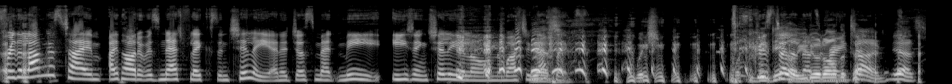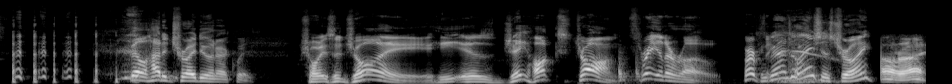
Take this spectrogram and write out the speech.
For the longest time, I thought it was Netflix and chili, and it just meant me eating chili alone and watching Yes. Netflix. Which what's the big deal? You do it all the time. Yes. Bill, how did Troy do in our quiz? Troy's a joy. He is Jayhawk strong, three in a row. Perfect. Congratulations, Troy. All right.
